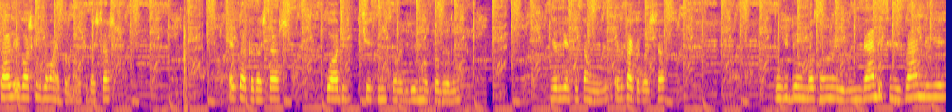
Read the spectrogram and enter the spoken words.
Tarlayı başka bir zaman yaparım arkadaşlar. Evet arkadaşlar. Bu ağacı kesin sonra videoyu noktalayalım. Ya da geçmesem olur. Evet arkadaşlar. Bu videonun da sonuna gelin. Beğendiyseniz beğenmeyi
